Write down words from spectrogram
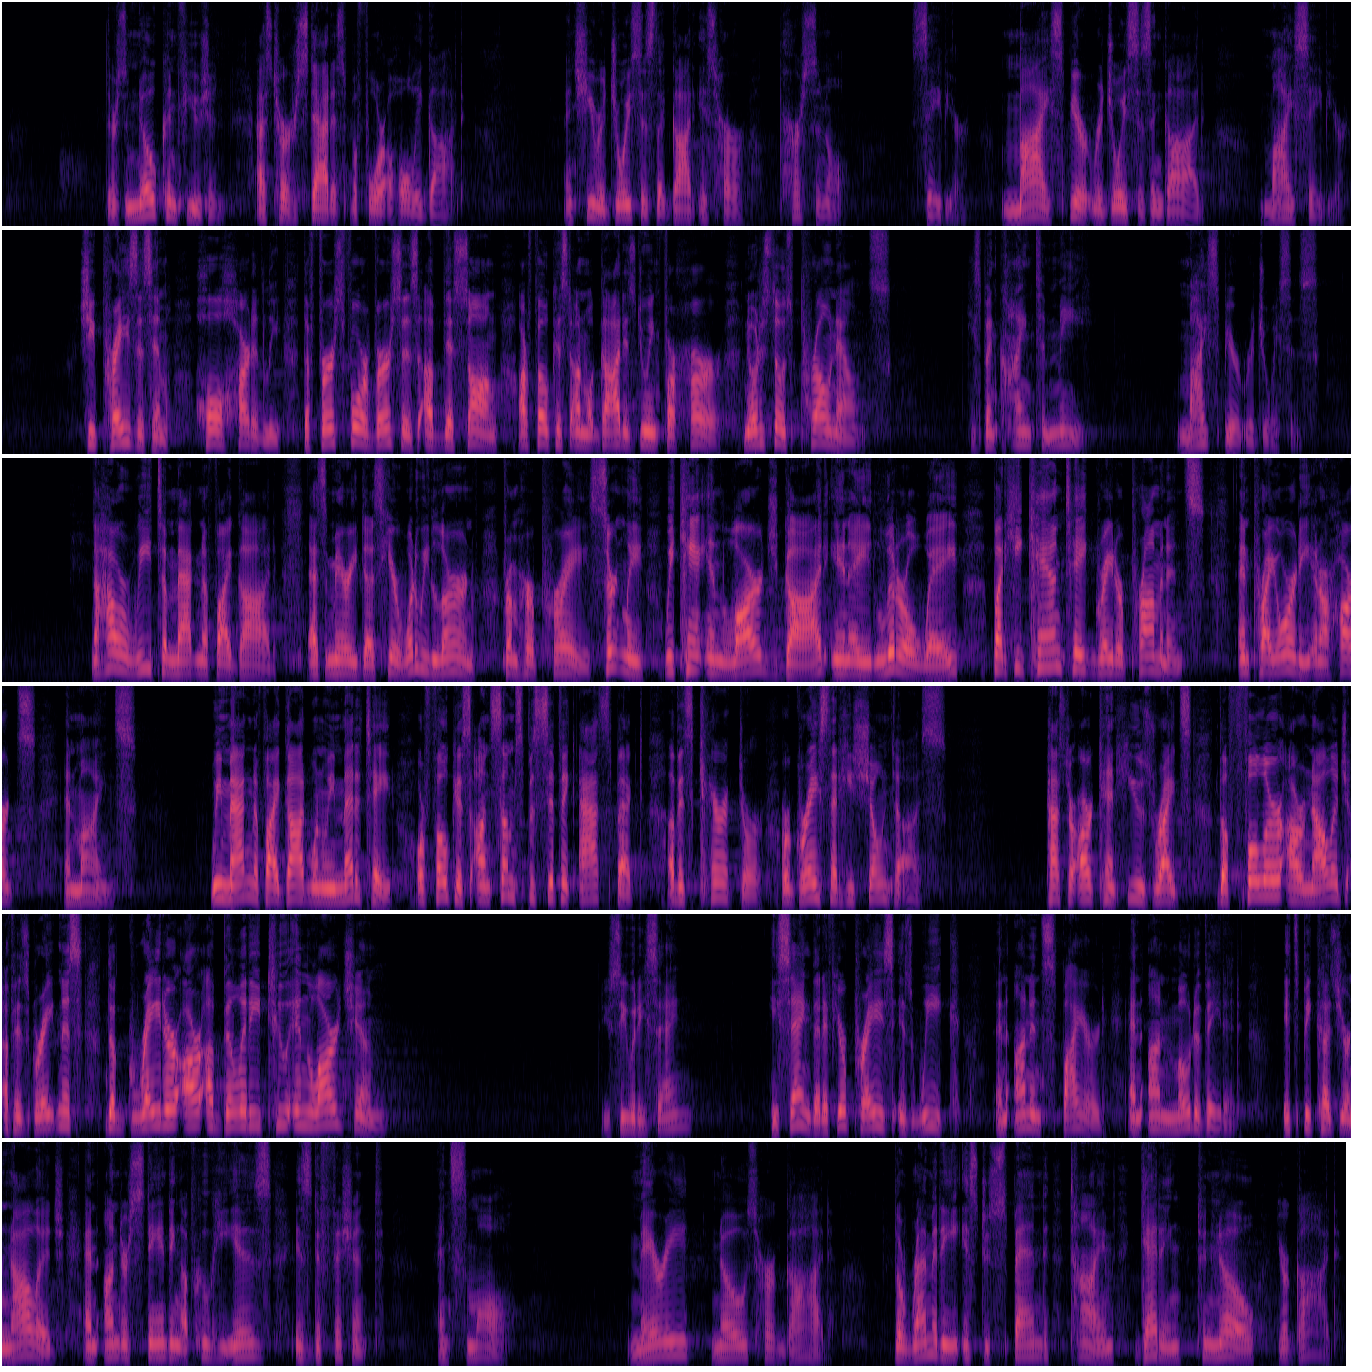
There's no confusion as to her status before a holy God. And she rejoices that God is her personal Savior. My spirit rejoices in God, my Savior. She praises him wholeheartedly. The first four verses of this song are focused on what God is doing for her. Notice those pronouns. He's been kind to me. My spirit rejoices. Now, how are we to magnify God as Mary does here? What do we learn from her praise? Certainly, we can't enlarge God in a literal way, but He can take greater prominence and priority in our hearts and minds. We magnify God when we meditate or focus on some specific aspect of His character or grace that He's shown to us. Pastor R. Kent Hughes writes The fuller our knowledge of His greatness, the greater our ability to enlarge Him. Do you see what he's saying? He's saying that if your praise is weak and uninspired and unmotivated, it's because your knowledge and understanding of who He is is deficient and small. Mary knows her God. The remedy is to spend time getting to know your God.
